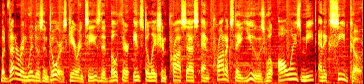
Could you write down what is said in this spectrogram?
But Veteran Windows and Doors guarantees that both their installation process and products they use will always meet and exceed code.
